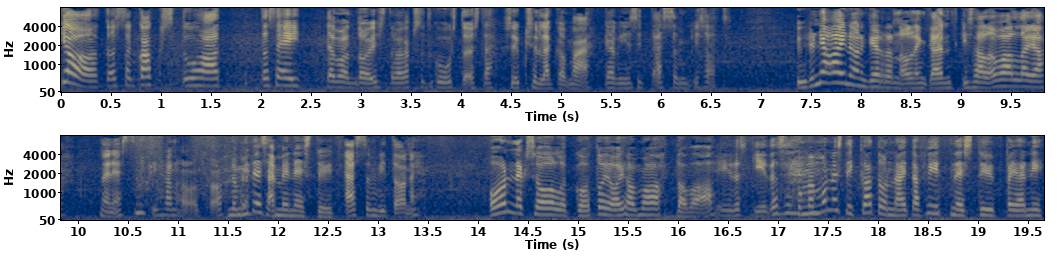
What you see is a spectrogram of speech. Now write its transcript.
Joo, tuossa 2017 vai 2016 syksyllä, kun mä kävin sitten SM-kisat. Yhden ja ainoan kerran olen käynyt kisalavalla ja menestynyt ihan ok. No miten sä menestyit? SM5. Onneksi olkoon, toi on ihan mahtavaa. Kiitos, kiitos. Kun mä monesti katon näitä fitness-tyyppejä, niin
